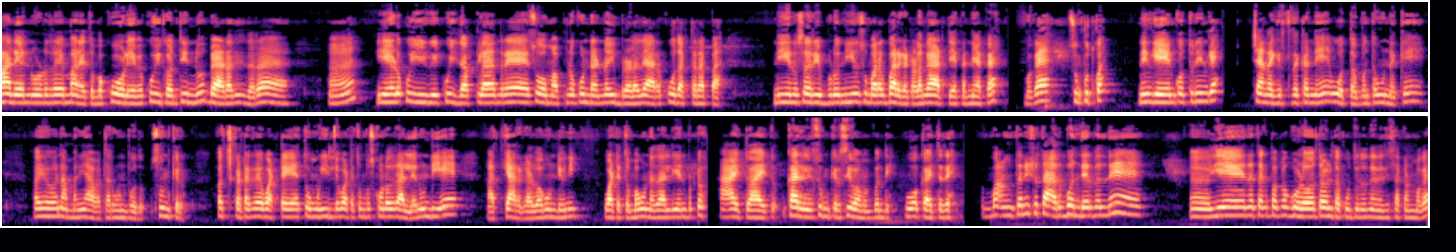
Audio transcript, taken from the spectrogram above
ಮನೆಯಲ್ಲಿ ನೋಡಿದ್ರೆ ಮನೆ ತುಂಬ ಕೋಳಿ ಅವೆ, ಕುಯ್ಕೊಂಡು ತಿನ್ನು. ಬೇಡದಿದ್ದಾರ ಹಾಂ ಏಳು ಕುಯ್ಯಿ ಕುಯ್ದಾಕ್ಲ ಅಂದರೆ ಸೋಮಪ್ಪನ ಗುಂಡಣ್ಣ ಇಬ್ಬರಲ್ಲಿ ಯಾರು ಕೂದಾಕ್ತಾರಪ್ಪ. ನೀನು ಸರಿ ಇಬ್ಬರು ನೀನು ಸುಮಾರಾಗಿ ಬರಗಟ್ಟೊಳಗೆ ಆಡ್ತೀಯ ಕಣ್ಣೆ ಅಕ್ಕ. ಮಗ, ಸುಮ್ ಕೂತ್ಕೊ. ನಿಂಗೆ ಏನು ಗೊತ್ತು ನಿನಗೆ? ಚೆನ್ನಾಗಿರ್ತದೆ ಕಣ್ಣೆ, ಓದ್ತಾ ಬಂತ ಉಣ್ಣಕ್ಕೆ. ಅಯ್ಯೋ, ನಮ್ಮನೆ ಯಾವ ಥರ ಉಣ್ಬೋದು. ಸುಮ್ಕಿರು. ಅಚ್ಚುಕಟ್ಟಾಗ ಹೊಟ್ಟೆ ತುಂಬ, ಇಲ್ಲಿ ಹೊಟ್ಟೆ ತುಂಬಿಸ್ಕೊಂಡೋದ್ರೆ ಅಲ್ಲೇ ಉಂಡಿಯೇ ಅದಕ್ಕೆ ಯಾರ್ಗಳ್ವಾಗ ಉಂಡೀವಿ ಹೊಟ್ಟೆ ತುಂಬ ಉಣ್ಣದ ಅಲ್ಲಿ ಅಂದ್ಬಿಟ್ಟು. ಆಯ್ತು ಆಯ್ತು. ಕರೀಲಿ ಸುಮ್ಕಿರು ಶಿವಮ್ಮ ಬಂದು ಹೋಗಾಯ್ತದೆ. ಅಂತಾನೆ ಇಷ್ಟು ಯಾರು ಬಂದೇ ಇರ್ದಲ್ನೇ ಏನು ತಗ ಪಾಪ ಗುಳು ಅಂತ ಅಳ್ತಾ ಕೂತಿಲ್ಲ ನನಗೆ ಸಕಂಡ್ ಮಗ.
